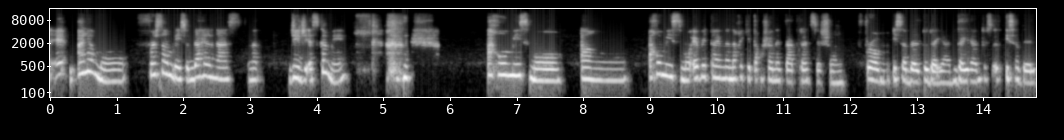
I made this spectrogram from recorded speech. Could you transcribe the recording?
Eh, alam mo, for some reason, dahil nga na, GGS kami, ako mismo, ang ako mismo, every time na nakikita ko siya nagta-transition from Isabel to Dayan, Dayan to Isabel,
